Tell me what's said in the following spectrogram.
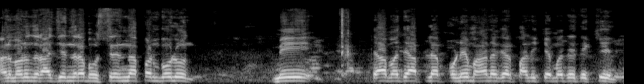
आणि म्हणून राजेंद्र भोसलेंना पण बोलून मी त्यामध्ये आपल्या पुणे महानगरपालिकेमध्ये देखील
